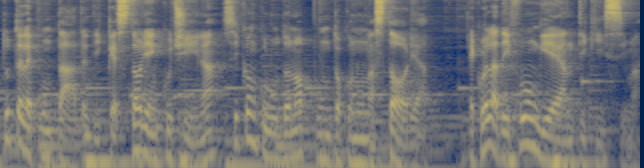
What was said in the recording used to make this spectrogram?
Tutte le puntate di Che storia in cucina si concludono appunto con una storia, e quella dei funghi è antichissima.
